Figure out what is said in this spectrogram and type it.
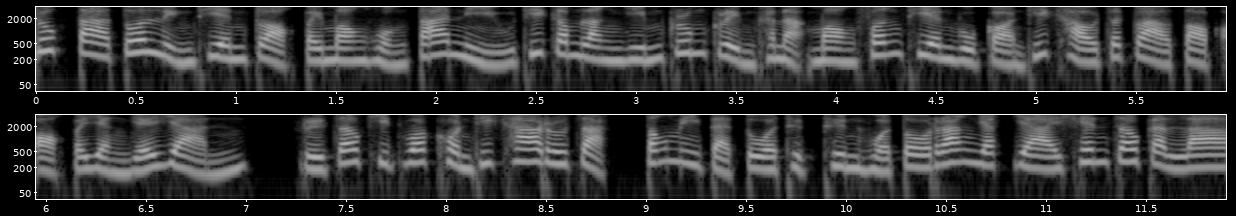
ลูกตาต้วนหลิงเทียนกรอกไปมองหวงต้าหนิวที่กำลังยิ้มกรุ่มกริ่มขณะมองเฟิ่งเทียนบูก่อนที่เขาจะกล่าวตอบออกไปอย่างเย้ยหยัน หรือเจ้าคิดว่าคนที่ข้ารู้จัก ต้องมีแต่ตัวถึกทึนหัวโตร่างยักษ์ย้ายเช่นเจ้ากันเล่า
